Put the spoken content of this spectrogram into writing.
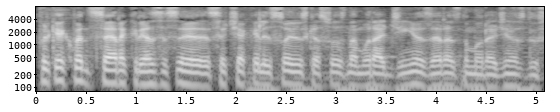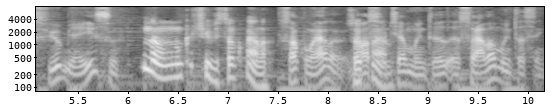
Porque quando você era criança, você, você tinha aqueles sonhos que as suas namoradinhas eram as namoradinhas dos filmes, é isso? Não, nunca tive, só com ela. Só com ela? Só Nossa, com ela. eu tinha muito, eu, eu sonhava muito assim.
